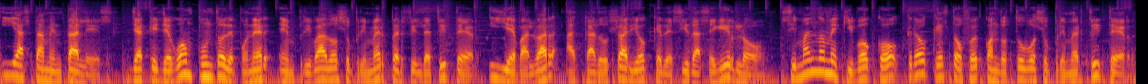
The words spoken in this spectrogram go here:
y hasta mentales, ya que llegó a un punto de poner en privado su primer perfil de Twitter y evaluar a cada usuario que decida seguirlo. Si mal no me equivoco, creo que esto fue cuando tuvo su primer Twitter,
